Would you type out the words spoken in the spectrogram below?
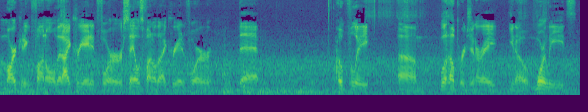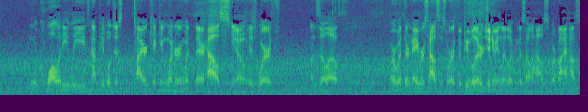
marketing funnel that I created for her, sales funnel that I created for her, that hopefully um, will help her generate you know, more leads, more quality leads, not people just tire kicking, wondering what their house, you know, is worth on Zillow or what their neighbor's house is worth, but people that are genuinely looking to sell a house or buy a house.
